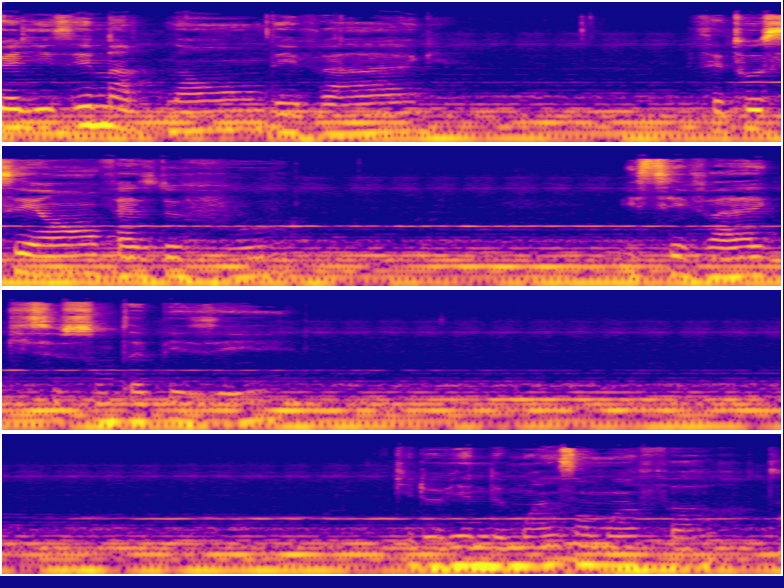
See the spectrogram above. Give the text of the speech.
Visualisez maintenant des vagues, cet océan en face de vous, et ces vagues qui se sont apaisées, qui deviennent de moins en moins fortes.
